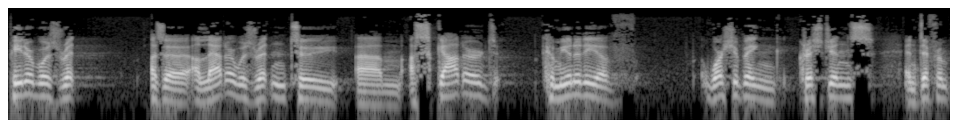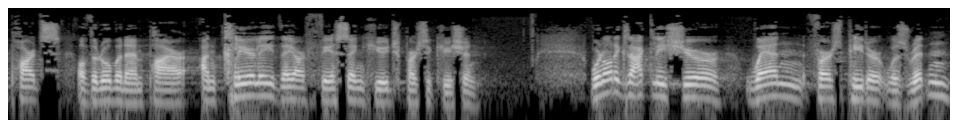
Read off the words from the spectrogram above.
Peter was written as a, a, letter was written to um, a scattered community of worshipping Christians in different parts of the Roman Empire, and clearly they are facing huge persecution. We're not exactly sure when First Peter was written,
